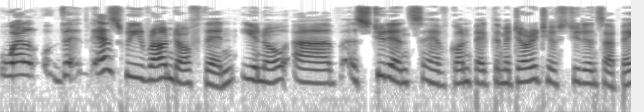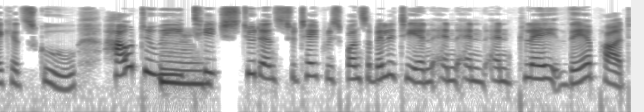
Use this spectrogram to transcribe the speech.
Well, the, as we round off, then, you know, uh, students have gone back. The majority of students are back at school. How do we mm. teach students to take responsibility and, and, and, and play their part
